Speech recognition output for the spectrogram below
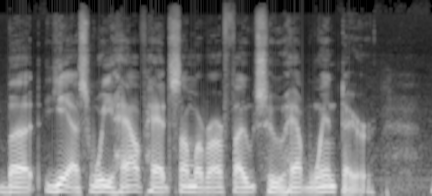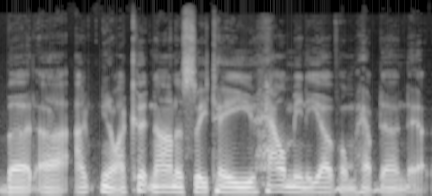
but yes, we have had some of our folks who have went there but uh, I, you know, I couldn't honestly tell you how many of them have done that.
